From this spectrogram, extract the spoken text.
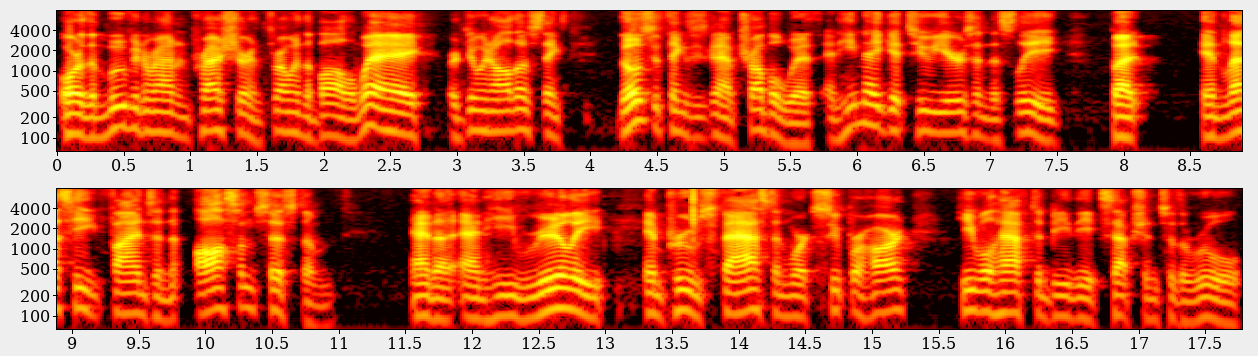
or the moving around in pressure and throwing the ball away or doing all those things. Those are things he's going to have trouble with. And he may get two years in this league, but unless he finds an awesome system and and he really improves fast and works super hard, he will have to be the exception to the rule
